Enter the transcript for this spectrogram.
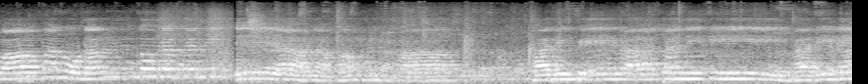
వామనుడందురకని కళ్యాణమమ్మ హరి పేరాతనికి హరినే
